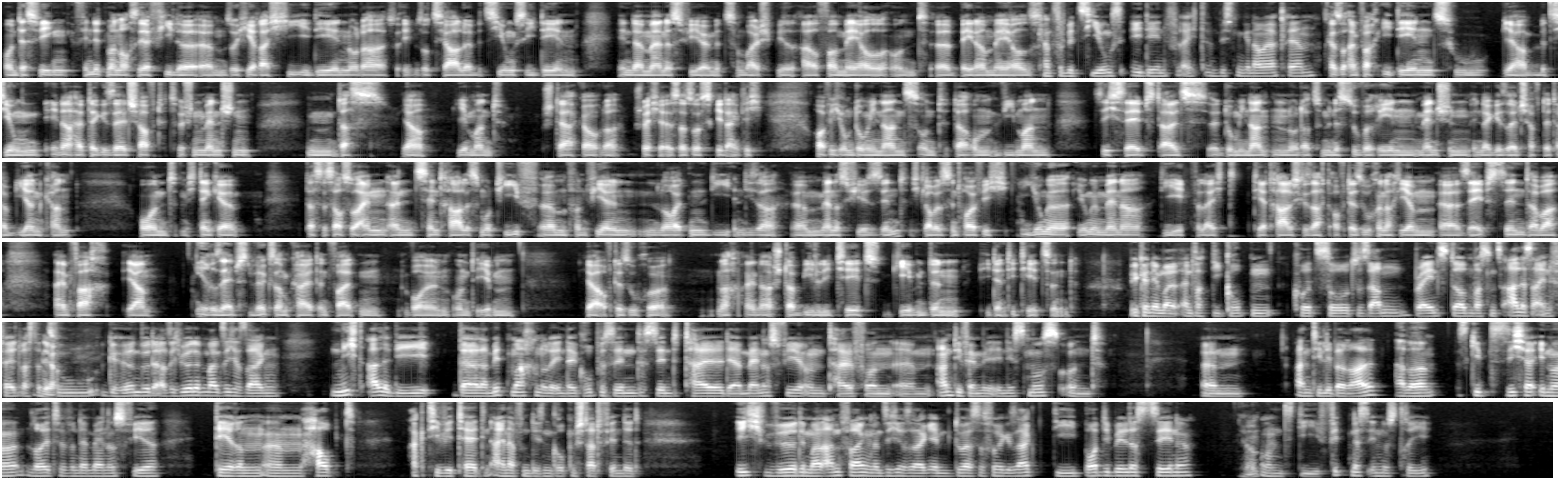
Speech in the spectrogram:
Und deswegen findet man auch sehr viele ähm, so Hierarchieideen oder so eben soziale Beziehungsideen in der Manosphere mit zum Beispiel Alpha Male und äh, Beta Males. Kannst du Beziehungsideen vielleicht ein bisschen genauer erklären? Also einfach Ideen zu ja Beziehungen innerhalb der Gesellschaft zwischen Menschen, dass ja jemand stärker oder schwächer ist. Also es geht eigentlich häufig um Dominanz und darum, wie man sich selbst als äh, dominanten oder zumindest souveränen Menschen in der Gesellschaft etablieren kann. Und ich denke, das ist auch so ein, ein zentrales Motiv ähm, von vielen Leuten, die in dieser ähm, Manosphere sind. Ich glaube, das sind häufig junge, junge Männer, die vielleicht theatralisch gesagt auf der Suche nach ihrem äh, Selbst sind, aber einfach, ja, ihre Selbstwirksamkeit entfalten wollen und eben, ja, auf der Suche nach einer Stabilität gebenden Identität sind. Wir können ja mal einfach die Gruppen kurz so zusammen brainstormen, was uns alles einfällt, was dazu ja. gehören würde. Also ich würde mal sicher sagen, nicht alle, die da, mitmachen oder in der Gruppe sind, sind Teil der Manosphere und Teil von ähm, Antifeminismus und ähm, antiliberal. Aber es gibt sicher immer Leute von der Manosphere, deren ähm, Haupt Aktivität in einer von diesen Gruppen stattfindet. Ich würde mal anfangen und sicher sagen, eben, du hast es vorher gesagt, die Bodybuilder-Szene ja. und die Fitnessindustrie.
